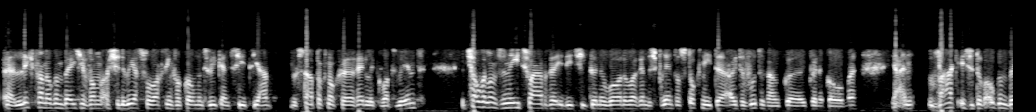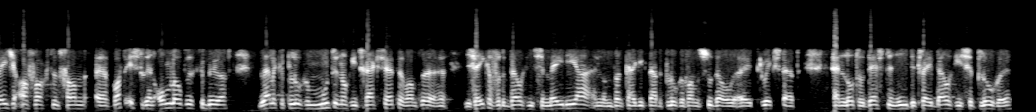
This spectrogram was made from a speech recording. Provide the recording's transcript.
ligt dan ook een beetje van, als je de weersverwachting van komend weekend ziet, ja, er staat toch nog redelijk wat wind. Het zou wel eens een iets zwaardere editie kunnen worden waarin de sprinters toch niet uh, uit de voeten gaan kunnen komen. Ja, en vaak is het toch ook een beetje afwachtend van uh, wat is er in omloop gebeurd. Welke ploegen moeten nog iets rechtzetten. Want zeker voor de Belgische media, en dan, dan kijk ik naar de ploegen van Soudal Quickstep en Lotto Destiny, de twee Belgische ploegen.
